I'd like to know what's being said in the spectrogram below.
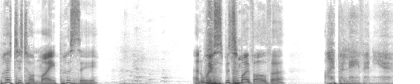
put it on my pussy, and whisper to my vulva, I believe in you.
